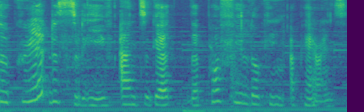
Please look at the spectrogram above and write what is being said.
To create the sleeve and to get the puffy looking appearance,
